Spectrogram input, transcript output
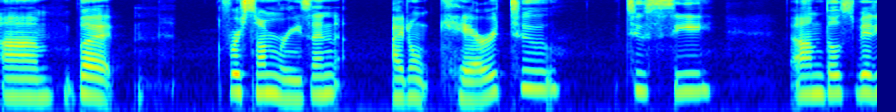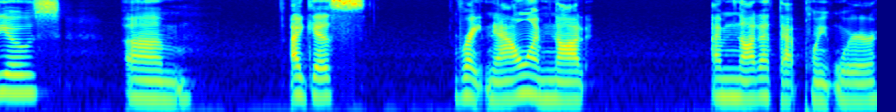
Um, but for some reason, I don't care to to see um, those videos. Um, I guess right now I'm not I'm not at that point where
